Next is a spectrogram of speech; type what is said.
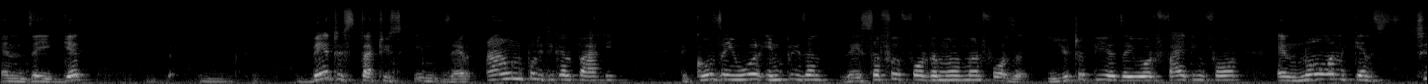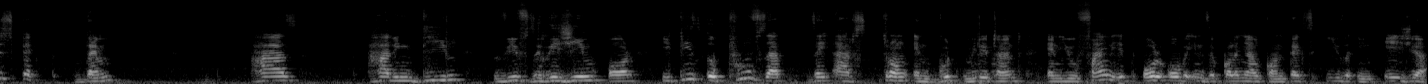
And they get better status in their own political party. Because they were in prison, they suffer for the movement, for the utopia they were fighting for, and no one can suspect them as having deal with the regime or it is a proof that they are strong and good militant and you find it all over in the colonial context either in asia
